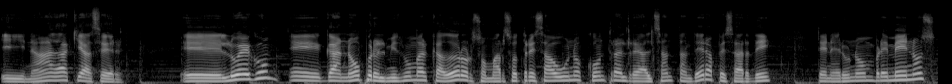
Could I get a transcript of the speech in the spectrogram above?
y nada que hacer. Eh, luego eh, ganó por el mismo marcador Orso Marzo 3 a 1 contra el Real Santander, a pesar de tener un hombre menos.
